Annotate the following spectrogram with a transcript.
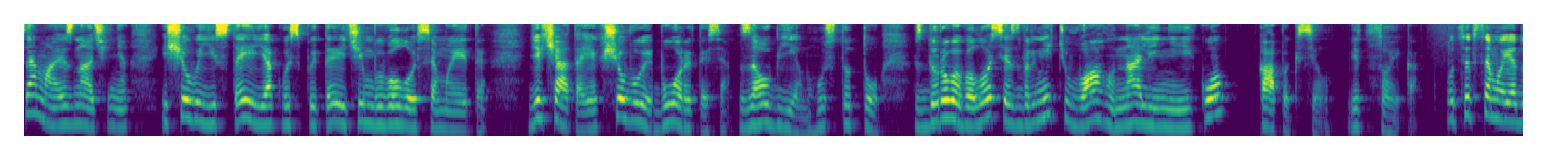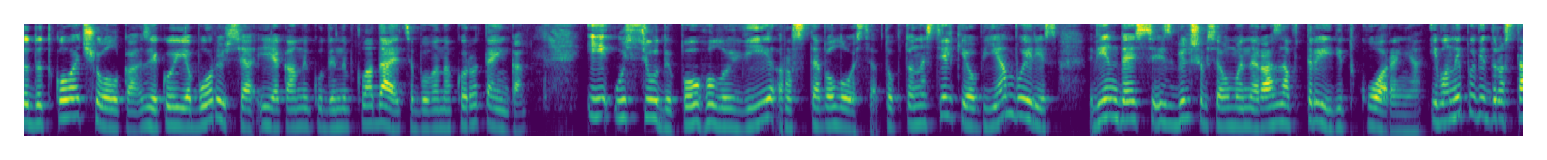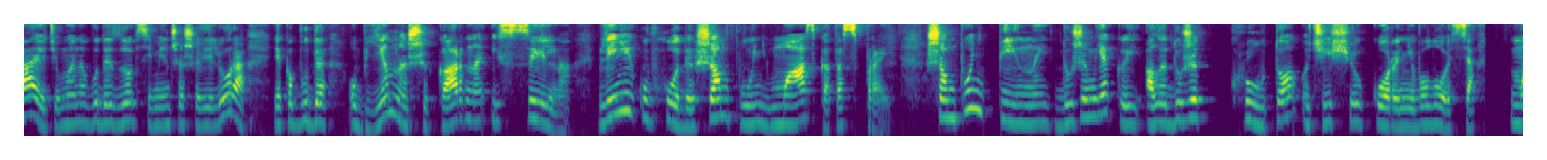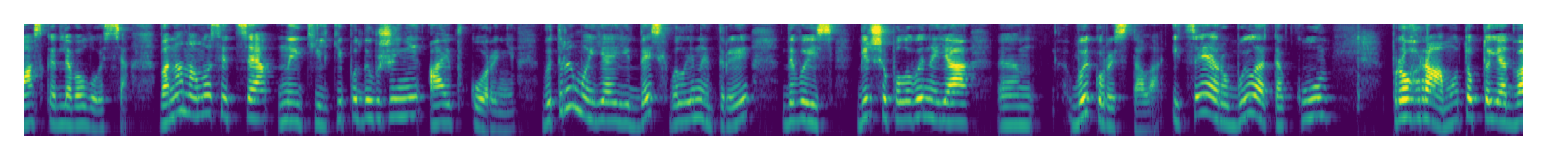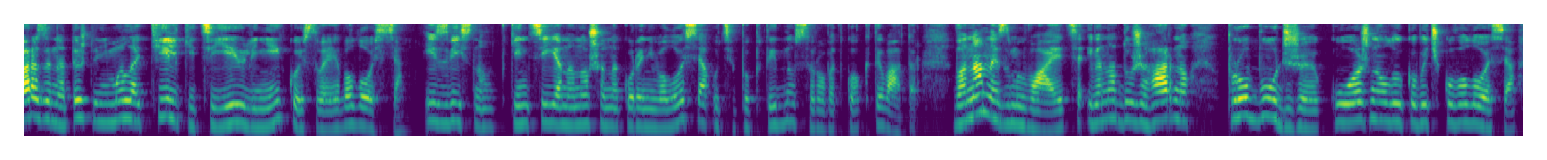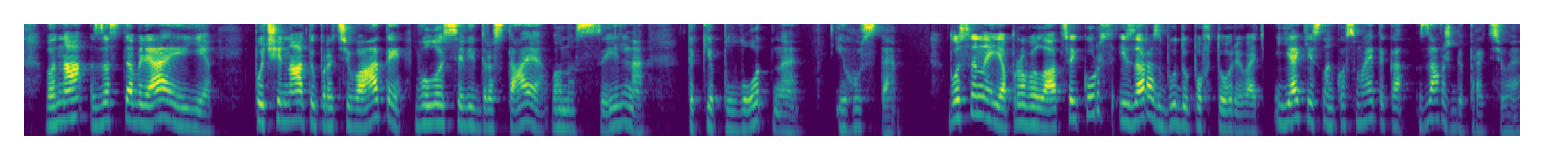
все має значення. І що ви їсте, і як ви спите, і чим ви волосся миєте. Дівчата, якщо ви боретеся за об'єм, густоту, здорове волосся, зверніть увагу на лінійку капексіл від сойка. Оце все моя додаткова чолка, з якою я борюся і яка нікуди не вкладається, бо вона коротенька. І усюди по голові росте волосся. Тобто настільки об'єм виріс, він десь збільшився у мене раза в три від кореня. І вони повідростають. У мене буде зовсім інша шевелюра, яка буде об'ємна, шикарна і сильна. В лінійку входить шампунь, маска та спрей. Шампунь пінний, дуже м'який, але дуже круто очищує корені волосся. Маска для волосся. Вона наноситься не тільки по довжині, а й в корені. Витримую я її десь хвилини три. Дивись, більше половини я е, використала. І це я робила таку програму. Тобто я два рази на тиждень мила тільки цією лінійкою своє волосся. І, звісно, в кінці я наношу на корені волосся у цю пептидну сироватку активатор. Вона не змивається і вона дуже гарно пробуджує кожну луковичку волосся. Вона заставляє її починати працювати. Волосся відростає, воно сильне, таке плотне і густе. Восени я провела цей курс і зараз буду повторювати. Якісна косметика завжди працює.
